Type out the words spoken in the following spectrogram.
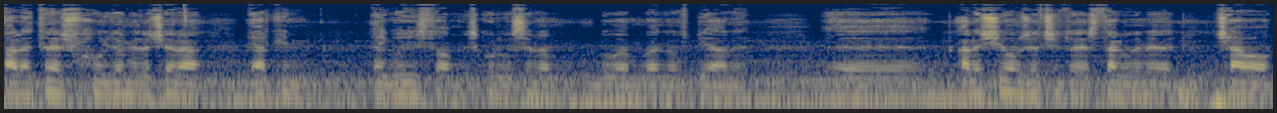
ale też w chuj do mnie dociera, jakim egoistą i skurwysynem byłem będąc pijany. E, ale siłą rzeczy to jest tak, że mnie ciało,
